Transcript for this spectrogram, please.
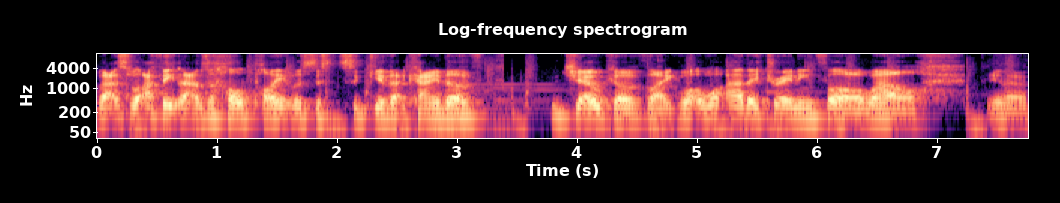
that's what I think that was the whole point was just to give that kind of joke of like, what what are they training for? Well, you know,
